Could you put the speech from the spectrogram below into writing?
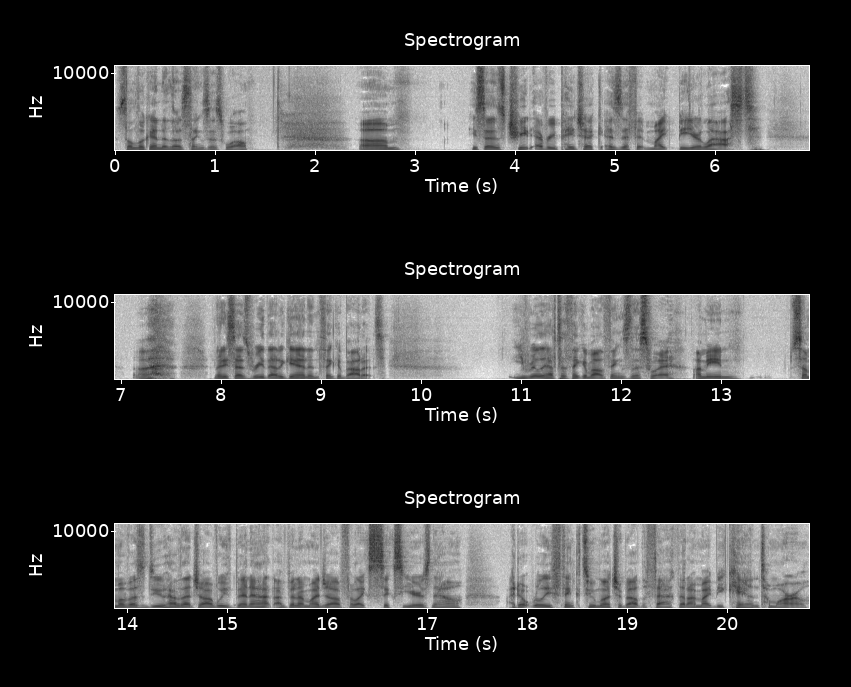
So look into those things as well. Um, he says, treat every paycheck as if it might be your last. Uh, then he says, read that again and think about it. You really have to think about things this way. I mean, some of us do have that job we've been at. I've been at my job for like six years now. I don't really think too much about the fact that I might be canned tomorrow.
